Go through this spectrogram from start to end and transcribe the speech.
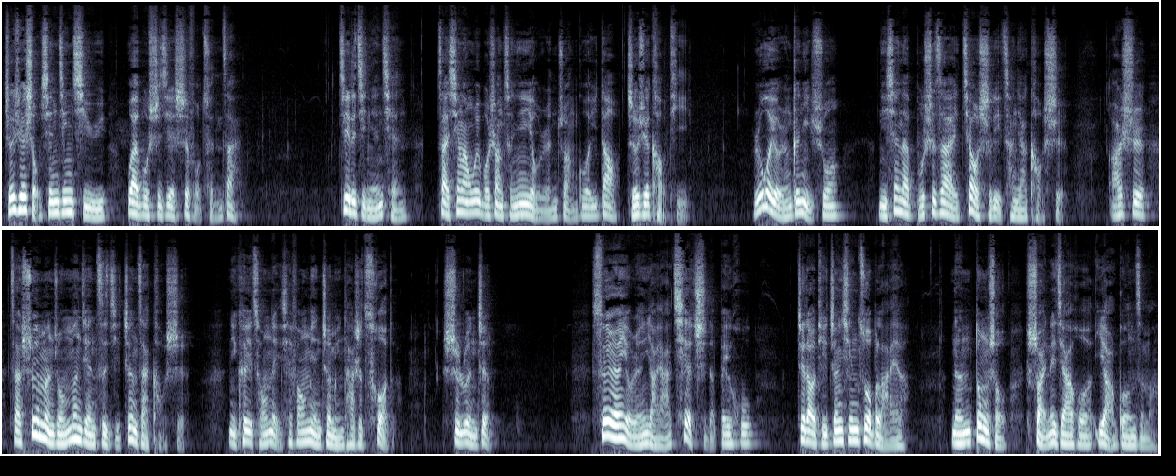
哲学首先惊奇于外部世界是否存在。记得几年前。”在新浪微博上，曾经有人转过一道哲学考题：如果有人跟你说，你现在不是在教室里参加考试，而是在睡梦中梦见自己正在考试，你可以从哪些方面证明他是错的？试论证。虽然有人咬牙切齿地悲呼：“这道题真心做不来啊，能动手甩那家伙一耳光子吗？”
